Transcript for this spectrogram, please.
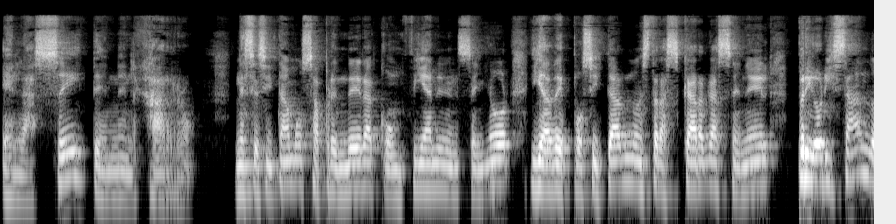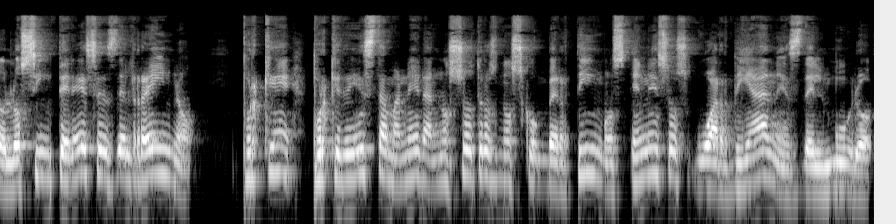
el aceite en el jarro. Necesitamos aprender a confiar en el Señor y a depositar nuestras cargas en Él, priorizando los intereses del reino. ¿Por qué? Porque de esta manera nosotros nos convertimos en esos guardianes del muro,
